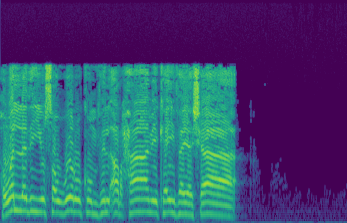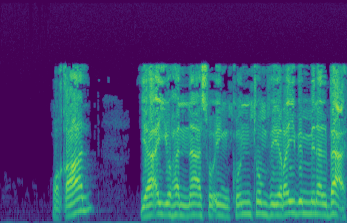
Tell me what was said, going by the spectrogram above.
هو الذي يصوركم في الأرحام كيف يشاء. وقال يا أيها الناس إن كنتم في ريب من البعث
